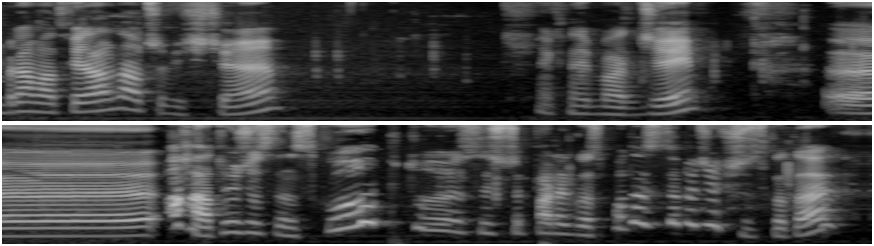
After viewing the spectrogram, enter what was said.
Brama otwieralna oczywiście. Jak najbardziej. Eee, aha, tu już jest ten skup, tu jest jeszcze parę gospodarstw, to będzie wszystko, tak?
